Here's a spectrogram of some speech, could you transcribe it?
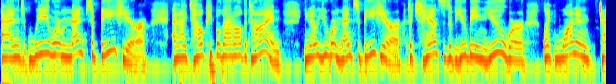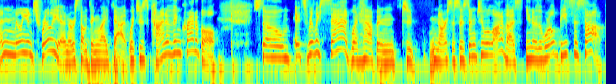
And we were meant to be here. And I tell people that all the time. You know, you were meant to be here. The chances of you being you were like one in 10 million trillion or something like that, which is kind of incredible. So it's really sad what happened to narcissists and to a lot of us. You know, the world beats us up.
